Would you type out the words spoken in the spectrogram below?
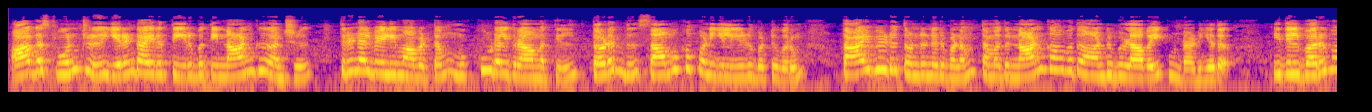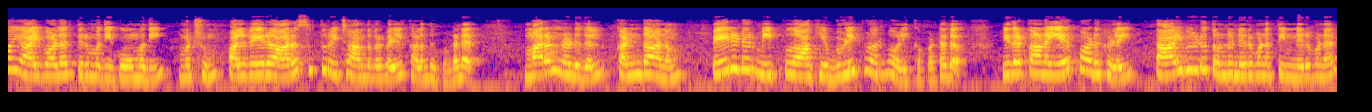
ஆகஸ்ட் ஒன்று இரண்டாயிரத்தி இருபத்தி நான்கு அன்று திருநெல்வேலி மாவட்டம் முக்கூடல் கிராமத்தில் தொடர்ந்து சமூக பணியில் ஈடுபட்டு வரும் தாய் வீடு தொண்டு நிறுவனம் தமது நான்காவது ஆண்டு விழாவை கொண்டாடியது. இதில் வருவாய் ஆய்வாளர் திருமதி கோமதி மற்றும் பல்வேறு அரசு துறை சார்ந்தவர்கள் கலந்து கொண்டனர். மரம் நடுதல் கண்தானம் பேரிடர் மீட்பு ஆகிய விழிப்புணர்வு அளிக்கப்பட்டது. இதற்கான ஏற்பாடுகளை தாய் வீடு தொண்டு நிறுவனத்தின் நிறுவனர்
